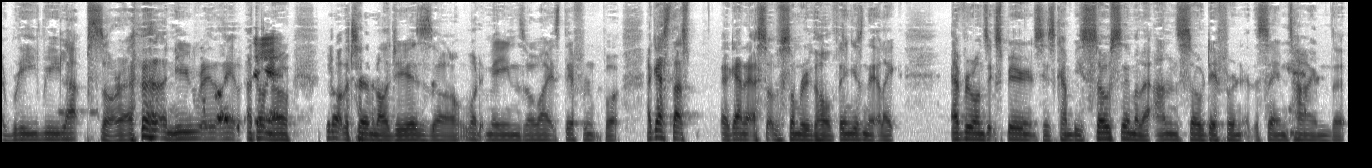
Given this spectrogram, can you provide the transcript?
a re relapse or a, a new? Like, I don't know. I don't know what the terminology is or what it means or why it's different. But I guess that's again a sort of summary of the whole thing, isn't it? Like everyone's experiences can be so similar and so different at the same time that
